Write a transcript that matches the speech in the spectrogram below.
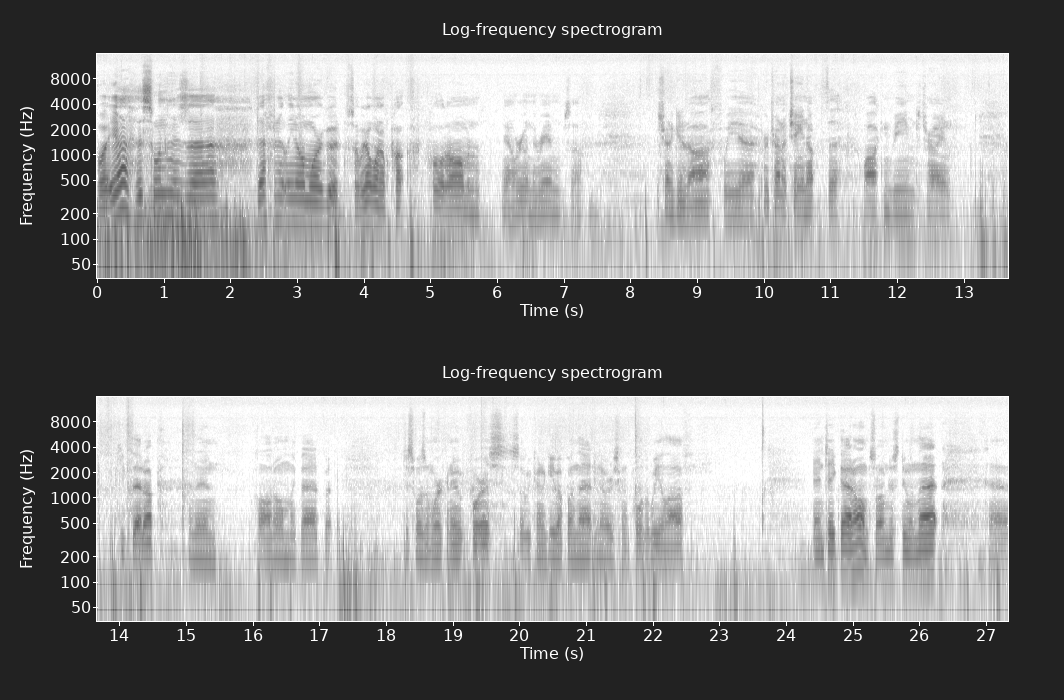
But yeah, this one is uh, definitely no more good. So we don't want to pu pull it home and you know ruin the rim. So just trying to get it off. We uh, we're trying to chain up the walking beam to try and keep that up, and then haul it home like that. But just wasn't working out for us, so we kind of gave up on that. And now we're just gonna pull the wheel off and take that home. So I'm just doing that. Uh,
